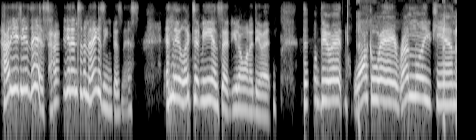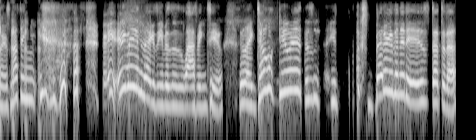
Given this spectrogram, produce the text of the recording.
How do you do this? How do you get into the magazine business? And they looked at me and said, You don't want to do it. Don't do it. Walk away. Run while you can. There's nothing. right? Anybody in the magazine business is laughing too. They're like, Don't do it. This it looks better than it is. Da da da.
